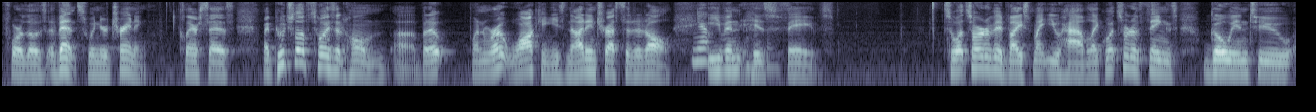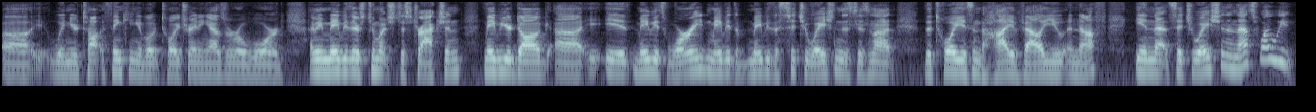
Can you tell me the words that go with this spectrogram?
for those events when you're training. Claire says, "My pooch loves toys at home, uh, but out, when we're out walking, he's not interested at all. Yep. Even his faves." So, what sort of advice might you have? Like, what sort of things go into uh, when you're ta- thinking about toy training as a reward? I mean, maybe there's too much distraction. Maybe your dog uh, is maybe it's worried. Maybe the maybe the situation is just not the toy isn't high value enough in that situation, and that's why we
